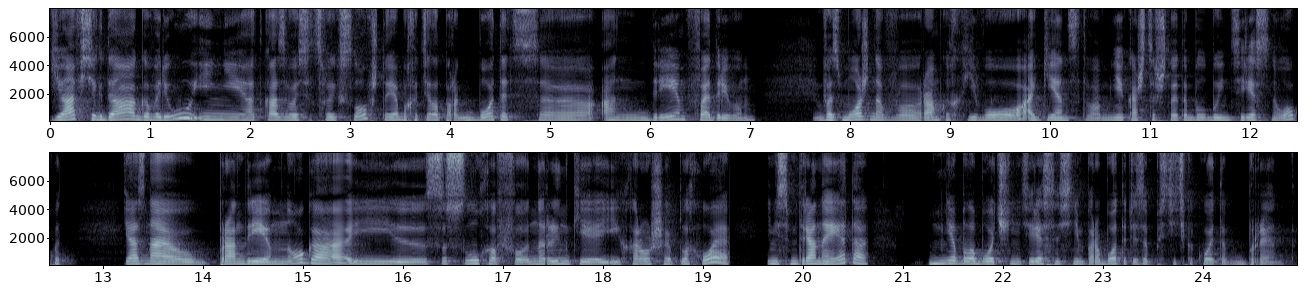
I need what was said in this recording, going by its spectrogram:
Я всегда говорю и не отказываюсь от своих слов, что я бы хотела поработать с э, Андреем Федоревым. Возможно, в рамках его агентства. Мне кажется, что это был бы интересный опыт. Я знаю про Андрея много, и со слухов на рынке и хорошее, и плохое. И несмотря на это, мне было бы очень интересно с ним поработать и запустить какой-то бренд.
